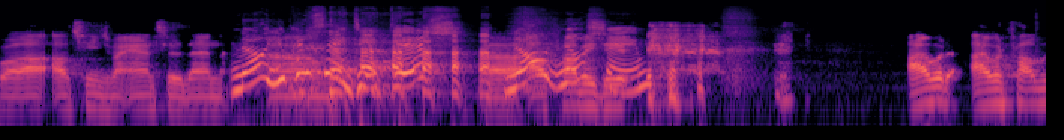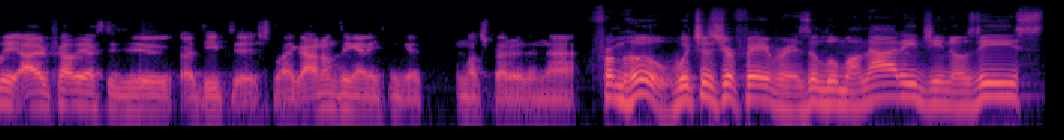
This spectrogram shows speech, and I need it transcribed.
Well, I'll, I'll change my answer then. No, you can Um, say deep dish. I'll no, no probably do- shame. I would I would probably I would probably have to do a deep dish. Like I don't think anything gets much better than that. From who? Which is your favorite? Is it Lou Malnati, Gino's East?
